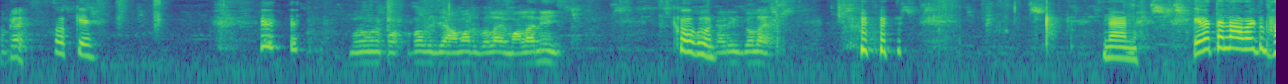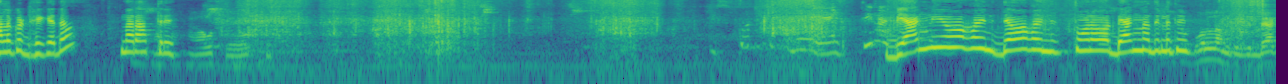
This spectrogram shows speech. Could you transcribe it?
ওকে? ওকে। মনে মনে কষ্ট পাবে যে আমার গলায় মালা নেই। কখন? গাড়ির গলায়। না না। এবার তাহলে আবার একটু ভালো করে ঢেকে দাও। না রাত্রে। হ্যাঁ, অবশ্যই অবশ্যই। ব্যাগ নিয়েও হয়নি দেওয়া হয়নি। তোমার আবার ব্যাগ না দিলে তুমি বললাম তো যে ব্যাগ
